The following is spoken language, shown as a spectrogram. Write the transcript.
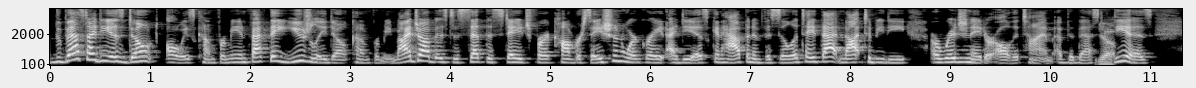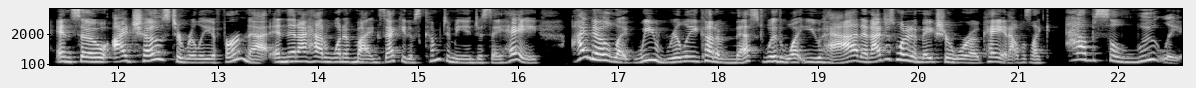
the best ideas don't always come from me. In fact, they usually don't come from me. My job is to set the stage for a conversation where great ideas can happen and facilitate that, not to be the originator all the time of the best Yeah. ideas. And so I chose to really affirm that. And then I had one of my executives come to me and just say, Hey, I know like we really kind of messed with what you had. And I just wanted to make sure we're okay. And I was like, Absolutely.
